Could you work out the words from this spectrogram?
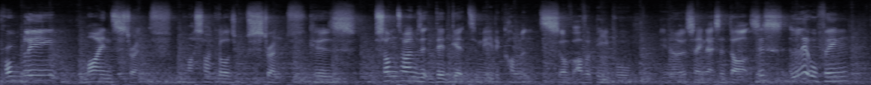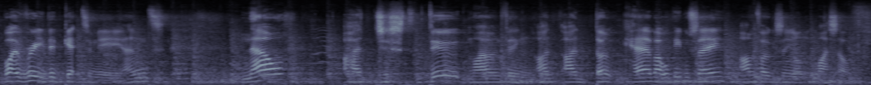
Probably mind strength, my psychological strength, because sometimes it did get to me, the comments of other people, you know, saying that it's a dance. It's a little thing, but it really did get to me. And now I just do my own thing. I, I don't care about what people say, I'm focusing on myself.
